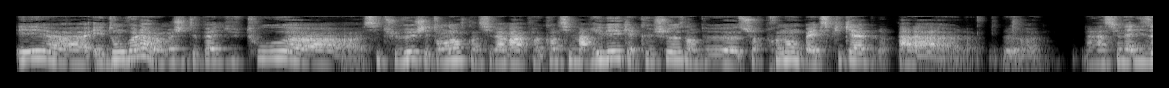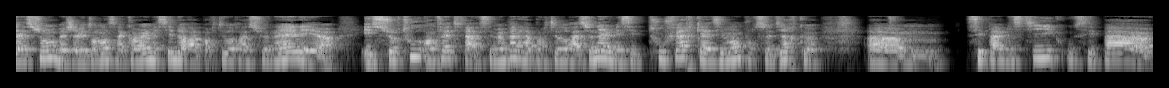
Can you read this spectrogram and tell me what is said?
Et, euh, et donc voilà, moi j'étais pas du tout, si tu veux, j'ai tendance quand il va, enfin quand il m'arrivait quelque chose d'un peu surprenant ou pas explicable par la, la rationalisation, bah, j'avais tendance à quand même essayer de le rapporter au rationnel et euh, et surtout en fait, c'est même pas le rapporter au rationnel, mais c'est tout faire quasiment pour se dire que euh, c'est pas mystique ou c'est pas euh,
